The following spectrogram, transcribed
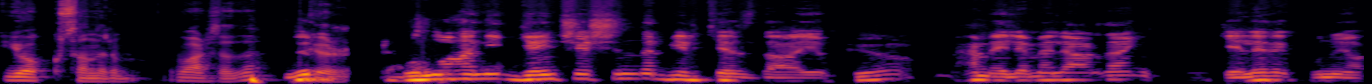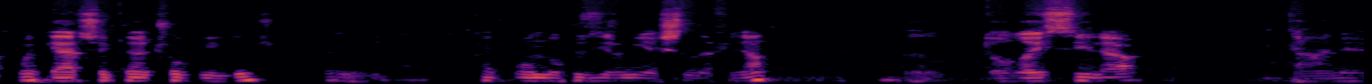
yok sanırım. Varsa da görürüz. Bunu hani genç yaşında bir kez daha yapıyor. Hem elemelerden gelerek bunu yapmak gerçekten çok ilginç. 19-20 yaşında filan. Dolayısıyla yani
